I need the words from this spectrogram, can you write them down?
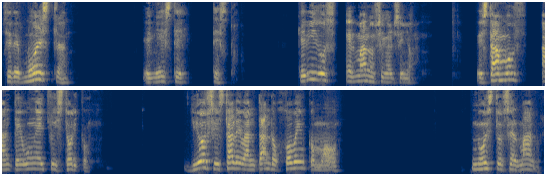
Se demuestran en este texto. Queridos hermanos en el Señor, estamos ante un hecho histórico. Dios está levantando joven como nuestros hermanos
